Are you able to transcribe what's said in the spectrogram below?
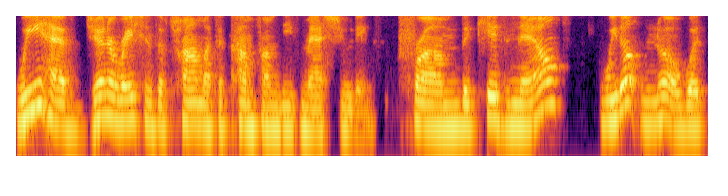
We have generations of trauma to come from these mass shootings. From the kids now, we don't know what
